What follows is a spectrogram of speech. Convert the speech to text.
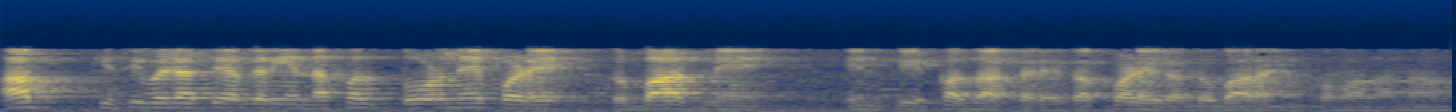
اب کسی وجہ سے اگر یہ نفل توڑنے پڑے تو بعد میں ان کی قضا کرے گا، پڑے گا دوبارہ ان کو مولانا۔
